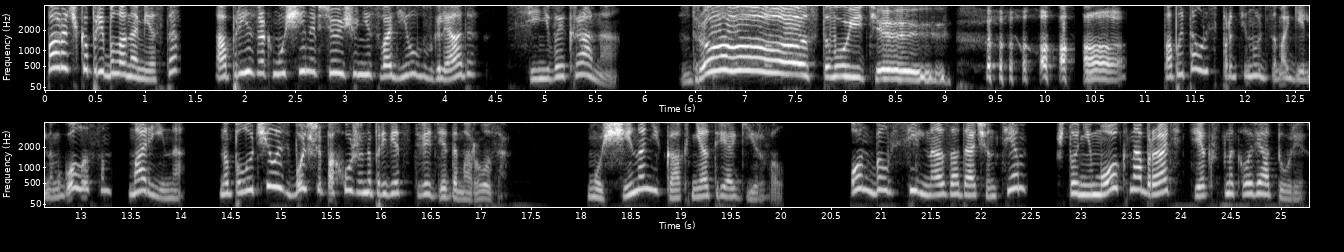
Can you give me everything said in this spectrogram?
Парочка прибыла на место, а призрак мужчины все еще не сводил взгляда с синего экрана. «Здравствуйте!» Попыталась протянуть за могильным голосом Марина, но получилось больше похоже на приветствие Деда Мороза. Мужчина никак не отреагировал. Он был сильно озадачен тем, что не мог набрать текст на клавиатуре.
